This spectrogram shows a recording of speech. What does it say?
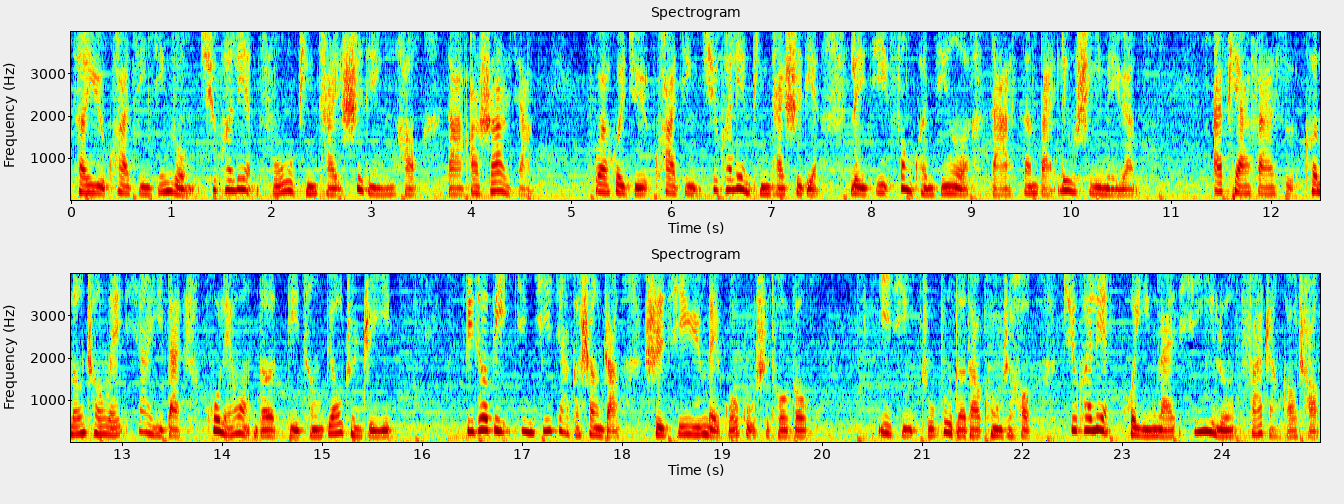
参与跨境金融区块链服务平台试点银行达二十二家。外汇局跨境区块链平台试点累计放款金额达三百六十亿美元。IPFS 可能成为下一代互联网的底层标准之一。比特币近期价格上涨，使其与美国股市脱钩。疫情逐步得到控制后，区块链会迎来新一轮发展高潮。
